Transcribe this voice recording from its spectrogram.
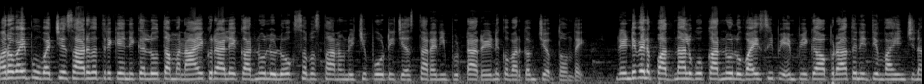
మరోవైపు వచ్చే సార్వత్రిక ఎన్నికల్లో తమ నాయకురాలే కర్నూలు లోక్సభ స్థానం నుంచి పోటీ చేస్తారని బుట్టా రేణుకవర్గం చెబుతోంది. రెండు వేల పద్నాలుగు కర్నూలు వైసీపీ ఎంపీగా ప్రాతినిధ్యం వహించిన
